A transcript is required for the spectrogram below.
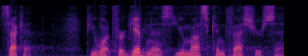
Second, if you want forgiveness, you must confess your sin.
